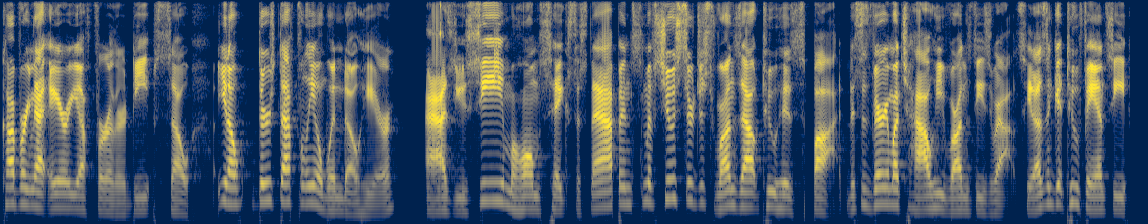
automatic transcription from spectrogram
covering that area further deep. So, you know, there's definitely a window here. As you see, Mahomes takes the snap and Smith Schuster just runs out to his spot. This is very much how he runs these routes. He doesn't get too fancy,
